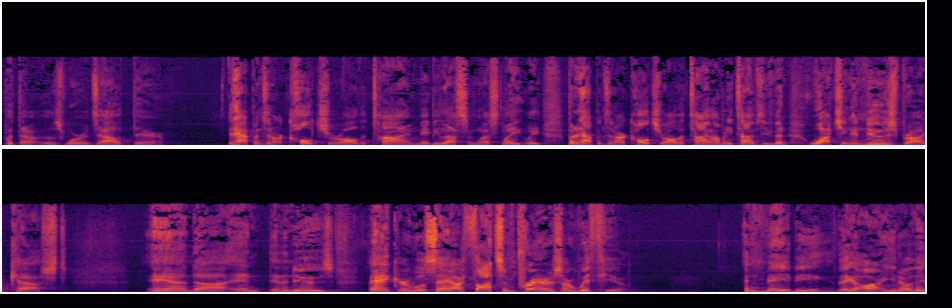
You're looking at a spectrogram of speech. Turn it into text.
put that, those words out there. It happens in our culture all the time, maybe less and less lately, but it happens in our culture all the time. How many times have you been watching a news broadcast and, uh, and, and the news anchor will say, Our thoughts and prayers are with you? And maybe they are. You know,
